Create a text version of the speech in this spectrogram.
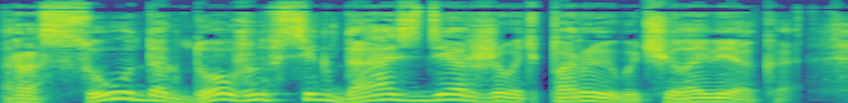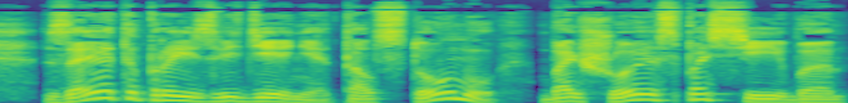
Рассудок должен всегда сдерживать порывы человека. За это произведение Толстому большое спасибо.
